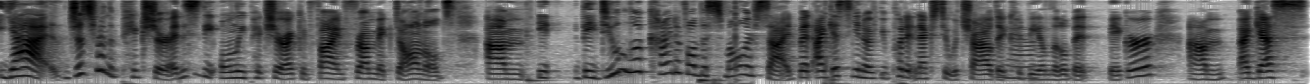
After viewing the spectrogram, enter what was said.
yeah, just from the picture, and this is the only picture I could find from McDonald's. Um, it they do look kind of on the smaller side, but I guess you know if you put it next to a child, it yeah. could be a little bit bigger. Um, I guess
